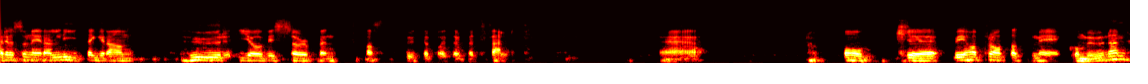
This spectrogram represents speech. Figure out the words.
resonerat lite grann hur gör vi Serpent fast ute på ett öppet fält? Eh, och eh, vi har pratat med kommunen.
